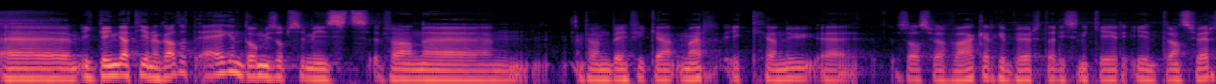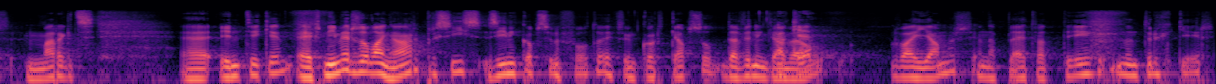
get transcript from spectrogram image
ehm, ik denk dat hij nog altijd eigendom is op zijn minst van, ehm, van Benfica. Maar ik ga nu, eh, zoals wel vaker gebeurt, dat is een keer in transfermarkt eh, intikken. Hij heeft niet meer zo lang haar, precies, zie ik op zijn foto. Hij heeft een kort kapsel. Dat vind ik dan Oké. wel wat jammer en dat pleit wat tegen een terugkeer.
